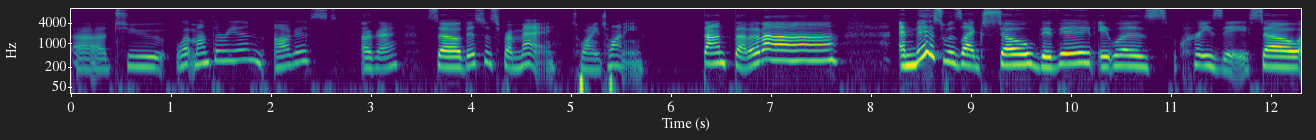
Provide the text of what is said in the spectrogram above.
uh to what month are we in? August? Okay. So this was from May 2020. Dun, da, da, da. And this was like so vivid. It was crazy. So,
